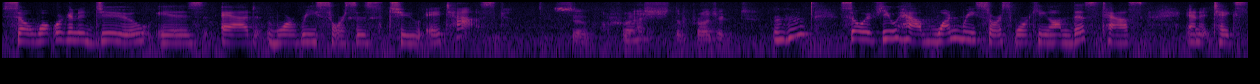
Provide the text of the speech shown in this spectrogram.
So what we're going to do is add more resources to a task. So crash the project? Mhm. So if you have one resource working on this task and it takes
